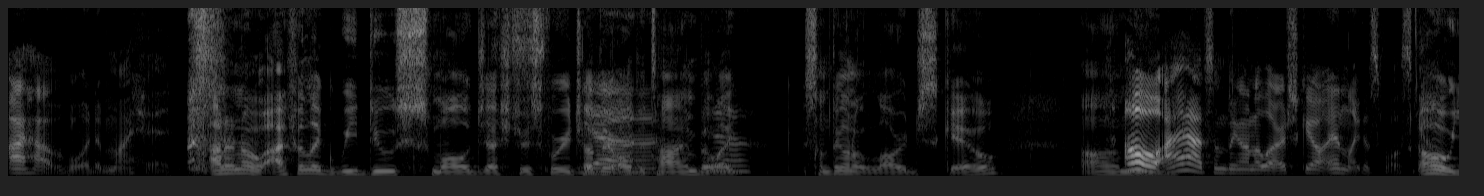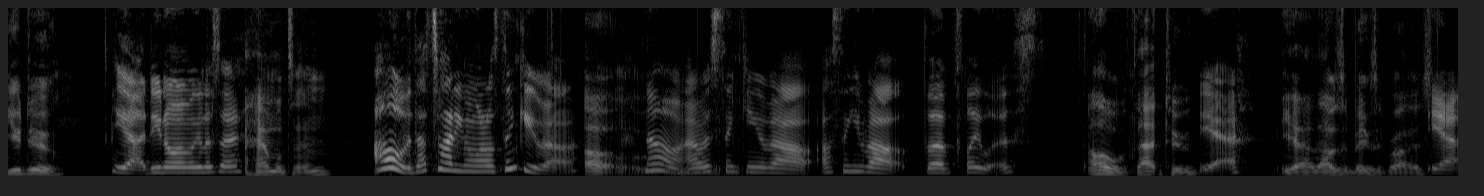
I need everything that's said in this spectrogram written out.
I have one in my head. I don't know. I feel like we do small gestures for each other all the time, but like something on a large scale. Um, oh, I have something on a large scale and like a small scale. Oh, you do. Yeah, do you know what I'm gonna say? Hamilton. Oh, that's not even what I was thinking about. Oh. No, I was thinking about I was thinking about the playlist. Oh, that too. Yeah. Yeah, that was a big surprise. Yeah.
